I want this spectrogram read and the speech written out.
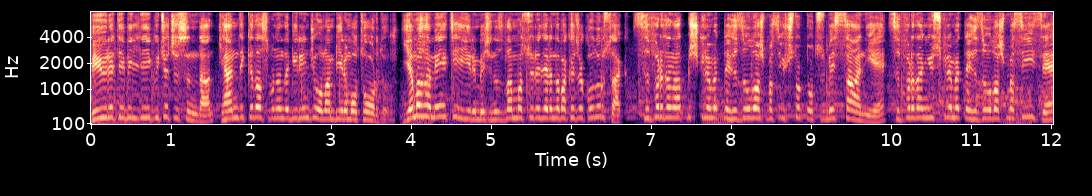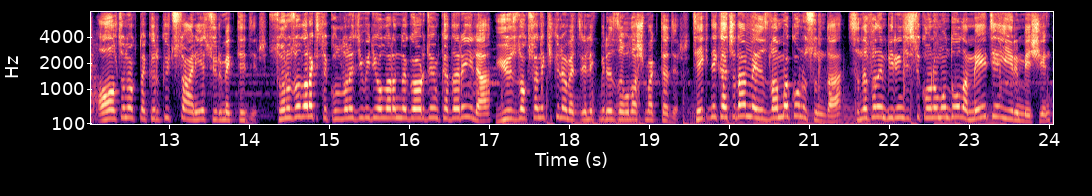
ve üretebildiği güç açısından kendi klasmanında birinci olan bir motordur. Yamaha MT25'in hızlanma sürelerine bakacak olursak sıfırdan 60 km hıza ulaşması 3.35 saniye, sıfırdan 100 km hıza ulaşması ise 6.43 saniye sürmektedir. Sonuç olarak ise kullanıcı videolarında gördüğüm kadarıyla 192 kilometrelik bir hıza ulaşmaktadır. Teknik açıdan ve hızlanma konusunda sınıfının birincisi konumunda olan MT25'in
